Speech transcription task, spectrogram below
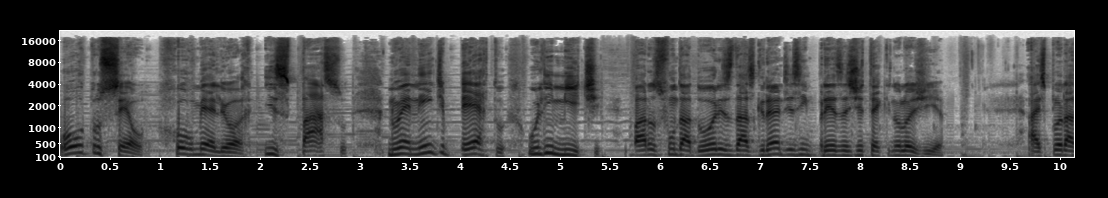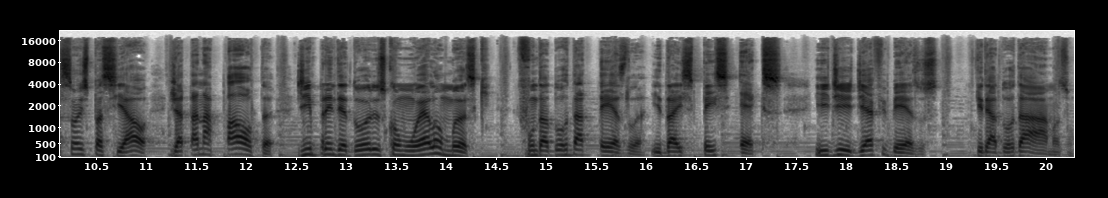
outro céu, ou melhor, espaço, não é nem de perto o limite para os fundadores das grandes empresas de tecnologia. A exploração espacial já está na pauta de empreendedores como Elon Musk, fundador da Tesla e da SpaceX, e de Jeff Bezos, criador da Amazon.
